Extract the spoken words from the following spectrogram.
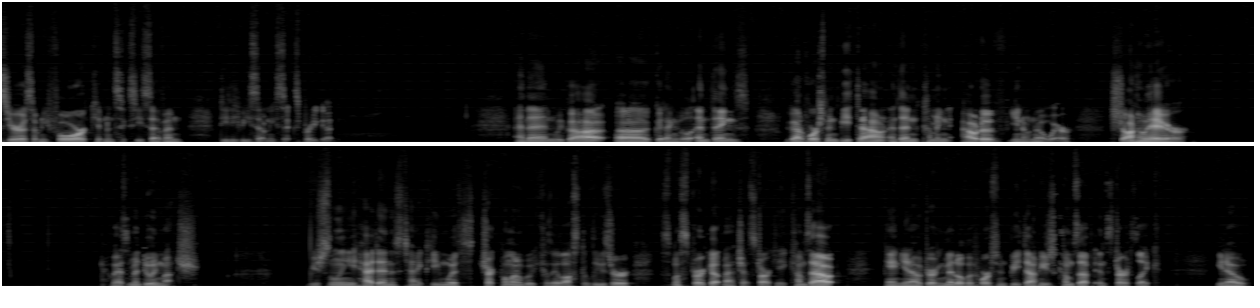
Zero 74. Kidman 67. DDP 76. Pretty good. And then we've got a good angle to end things. We've got Horseman beatdown, and then coming out of, you know, nowhere, Sean O'Haire, who hasn't been doing much. Recently had to end his tag team with Chuck Palumbo because they lost a loser so must break up match at Starcade. Comes out, and, you know, during the middle of a horseman beatdown, he just comes up and starts, like, you know,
